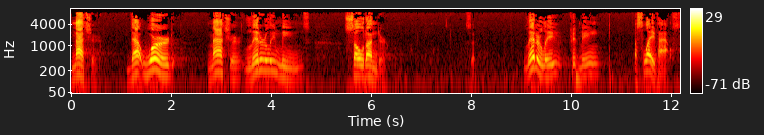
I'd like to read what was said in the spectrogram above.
Machir. That word, Machir, literally means sold under literally could mean a slave house.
